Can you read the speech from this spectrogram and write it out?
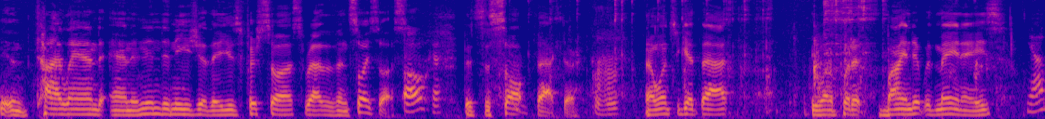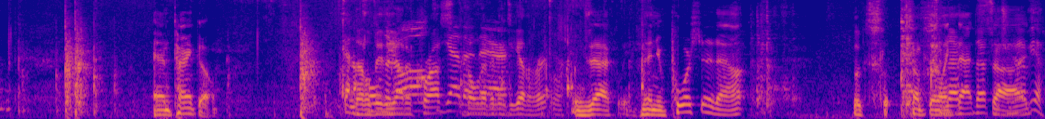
in Thailand and in Indonesia they use fish sauce rather than soy sauce. Oh, okay. It's the salt factor. Uh-huh. Now once you get that, you want to put it, bind it with mayonnaise Yep. and panko. Gonna That'll hold be the it outer all crust, together hold there. everything together, right? Yeah. Exactly. Then you portion it out. Looks something like And that, that's size. what you have,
